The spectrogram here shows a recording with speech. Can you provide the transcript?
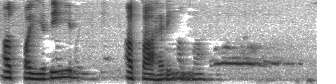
الطيبين الطاهرين.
